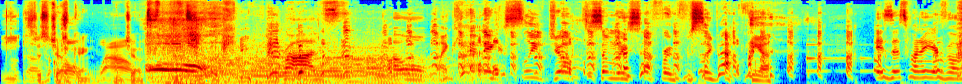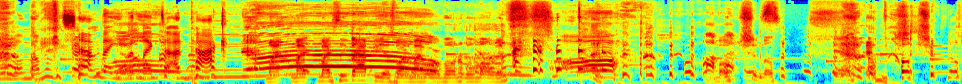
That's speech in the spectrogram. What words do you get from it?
y- Just oh, joking. wow. I'm joking. Roz. Oh my Can't god. make a sleep joke to somebody suffering from sleep apnea. Is this one of your vulnerable moments, Shem, that you would like to unpack? My, my, my sleep apnea is one of my more vulnerable moments. Oh, Emotional. Emotional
